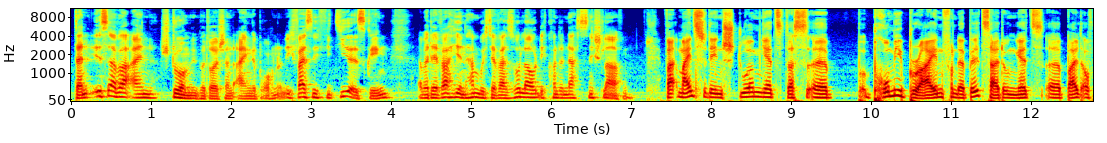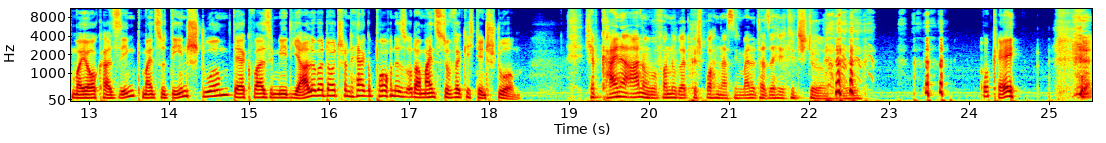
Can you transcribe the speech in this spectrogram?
Dann ist aber ein Sturm über Deutschland eingebrochen. Und ich weiß nicht, wie dir es ging, aber der war hier in Hamburg, der war so laut, ich konnte nachts nicht schlafen. Meinst du den Sturm jetzt, dass äh, Brian von der Bildzeitung jetzt äh, bald auf Mallorca singt? Meinst du den Sturm, der quasi medial über Deutschland hergebrochen ist, oder meinst du wirklich den Sturm? Ich habe keine Ahnung, wovon du gerade gesprochen hast. Ich meine tatsächlich den Sturm. okay.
